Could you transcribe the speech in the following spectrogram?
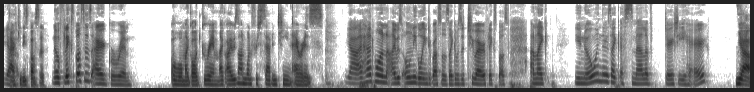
yeah. after these buses. No, Flixbuses are grim. Oh my god, grim! Like I was on one for 17 hours. Yeah, I had one. I was only going to Brussels. Like it was a two-hour Flixbus, and like you know when there's like a smell of dirty hair. Yeah.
